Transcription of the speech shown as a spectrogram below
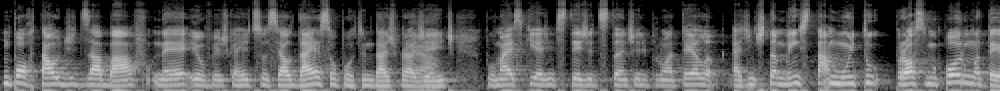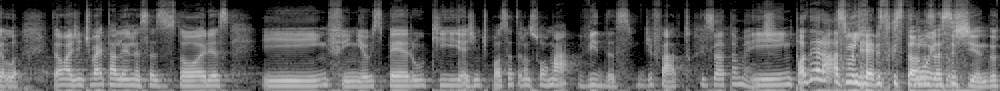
um portal de desabafo, né? Eu vejo que a rede social dá essa oportunidade para a é. gente. Por mais que a gente esteja distante ali por uma tela, a gente também está muito próximo por uma tela. Então, a gente vai estar tá lendo essas histórias e, enfim, eu espero que a gente possa transformar vidas, de fato. Exatamente. E empoderar as mulheres que estão muito. nos assistindo.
